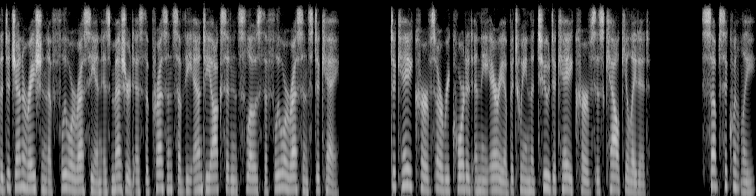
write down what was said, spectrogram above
The degeneration of fluorescein is measured as the presence of the antioxidant slows the fluorescence decay. Decay curves are recorded and the area between the two decay curves is calculated. Subsequently,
